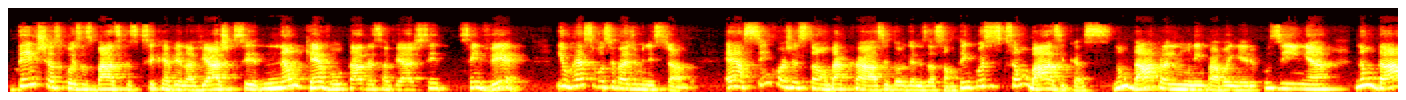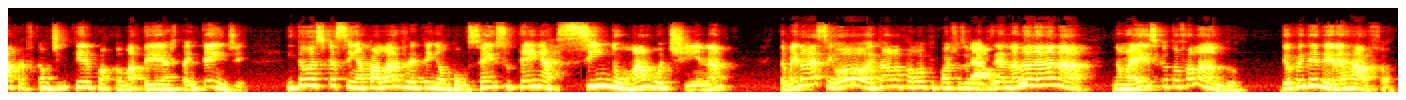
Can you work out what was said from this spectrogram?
Deixe as coisas básicas que você quer ver na viagem, que você não quer voltar dessa viagem sem, sem ver, e o resto você vai administrando. É assim com a gestão da casa e da organização. Tem coisas que são básicas. Não dá para não limpar banheiro e cozinha, não dá para ficar o dia inteiro com a cama aberta, entende? Então, acho que assim, a palavra é tenha um bom senso, tenha sim uma rotina. Também não é assim, oh, então ela falou que pode fazer o que Não. quiser. Não, não, não, não, não. Não é isso que eu estou falando. Deu para entender, né, Rafa?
